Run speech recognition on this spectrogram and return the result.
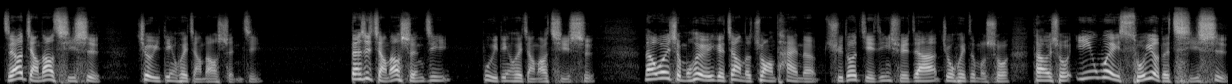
只要讲到骑士，就一定会讲到神迹，但是讲到神迹，不一定会讲到骑士。那为什么会有一个这样的状态呢？许多解经学家就会这么说，他会说，因为所有的骑士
